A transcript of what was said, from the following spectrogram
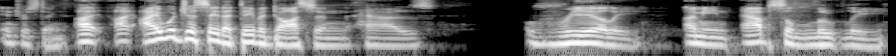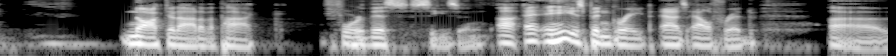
interesting. I, I I would just say that David Dawson has really, I mean, absolutely knocked it out of the park for this season, uh, and, and he has been great as Alfred. Uh,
